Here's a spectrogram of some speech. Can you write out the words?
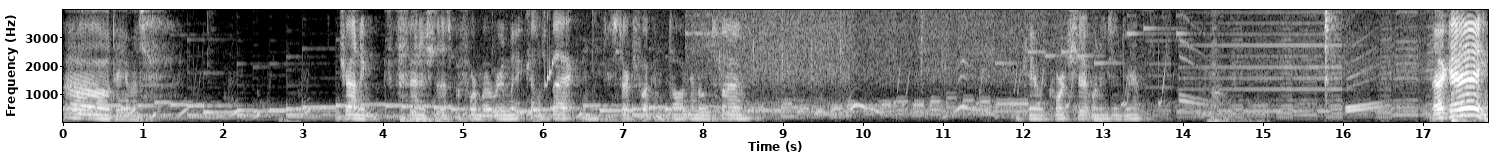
Oh, damn it. I'm trying to finish this before my roommate comes back and starts fucking talking on his phone. I can't record shit when he's in here. Okay!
